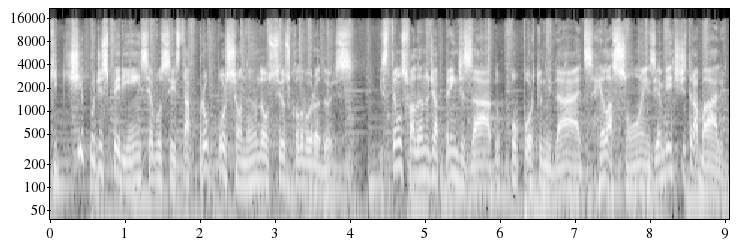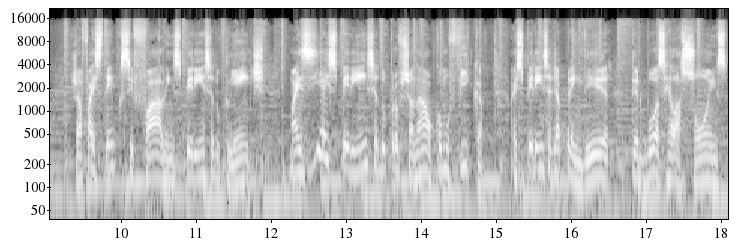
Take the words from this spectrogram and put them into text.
que tipo de experiência você está proporcionando aos seus colaboradores? Estamos falando de aprendizado, oportunidades, relações e ambiente de trabalho. Já faz tempo que se fala em experiência do cliente, mas e a experiência do profissional? Como fica? A experiência de aprender, ter boas relações,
